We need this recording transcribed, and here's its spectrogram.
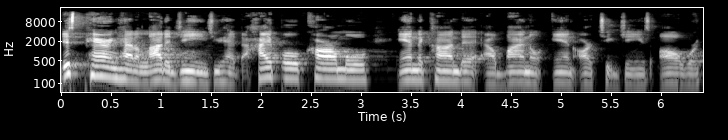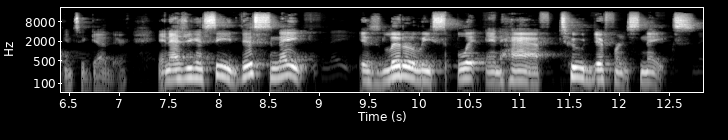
this pairing had a lot of genes. You had the hypo, caramel, anaconda, albino, and arctic genes all working together. And as you can see, this snake is literally split in half, two different snakes.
